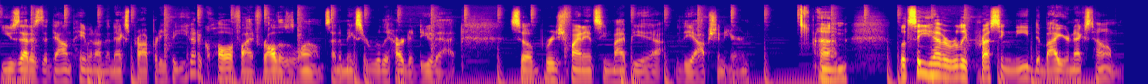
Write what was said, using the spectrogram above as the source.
use that as the down payment on the next property, but you got to qualify for all those loans, and it makes it really hard to do that. So, bridge financing might be uh, the option here. Um, let's say you have a really pressing need to buy your next home.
